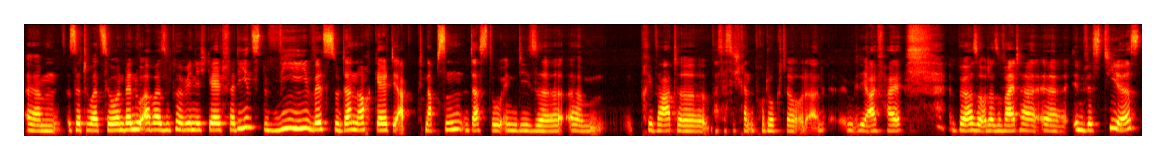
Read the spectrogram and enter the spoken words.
ähm, Situation. Wenn du aber super wenig Geld verdienst, wie willst du dann noch Geld dir abknapsen, dass du in diese ähm, private, was weiß ich, Rentenprodukte oder im Idealfall Börse oder so weiter äh, investierst?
